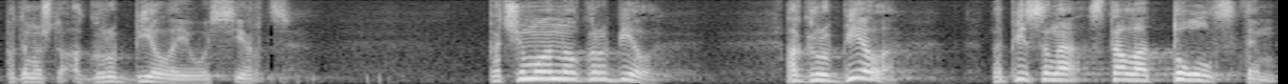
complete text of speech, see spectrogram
потому что огрубело его сердце. Почему оно огрубело? Огрубело – написано, стало толстым,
